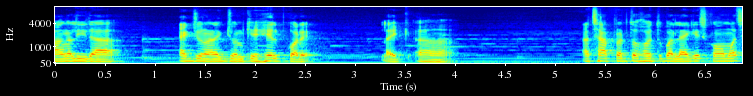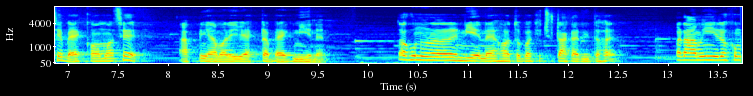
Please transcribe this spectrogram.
বাঙালিরা একজন আরেকজনকে হেল্প করে। লাইক আচ্ছা আপনার তো হয়তো বা ল্যাগেজ কম আছে ব্যাগ কম আছে, আপনি আমার এই একটা ব্যাগ নিয়ে নেন। তখন ওনারা নিয়ে নেয় হয়তো বা কিছু টাকা দিতে হয়। বাট আমি এরকম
